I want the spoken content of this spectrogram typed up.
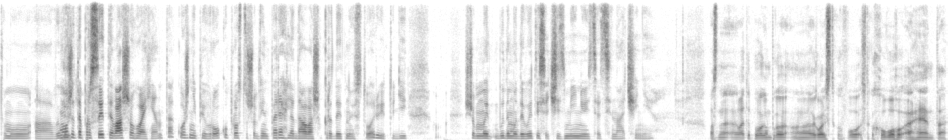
Тому а, ви можете просити вашого агента кожні півроку, просто щоб він переглядав вашу кредитну історію, і тоді щоб ми будемо дивитися, чи змінюється ціна чи ні. Власне, давайте поговоримо про е, роль страхового, агента,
